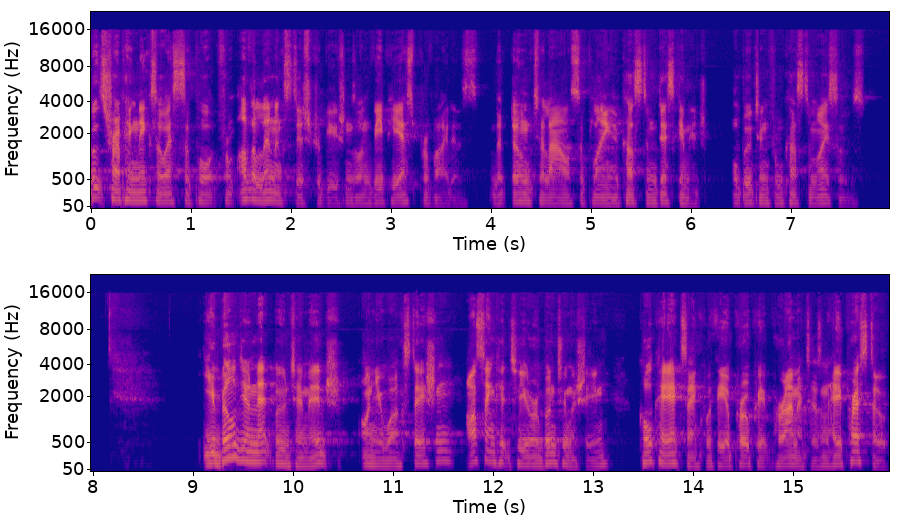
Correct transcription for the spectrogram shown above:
bootstrapping NixOS support from other Linux distributions on VPS providers that don't allow supplying a custom disk image or booting from custom ISOs. You build your NetBoot image on your workstation, rsync it to your Ubuntu machine, call kexec with the appropriate parameters, and hey presto,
